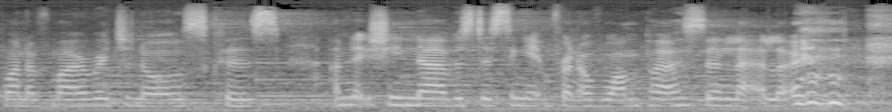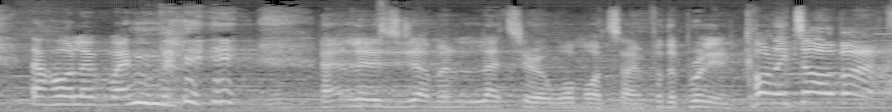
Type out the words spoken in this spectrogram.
one of my originals because I'm literally nervous to sing it in front of one person, let alone the whole of Wembley. Uh, ladies and gentlemen, let's hear it one more time for the brilliant Connie Talbot.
